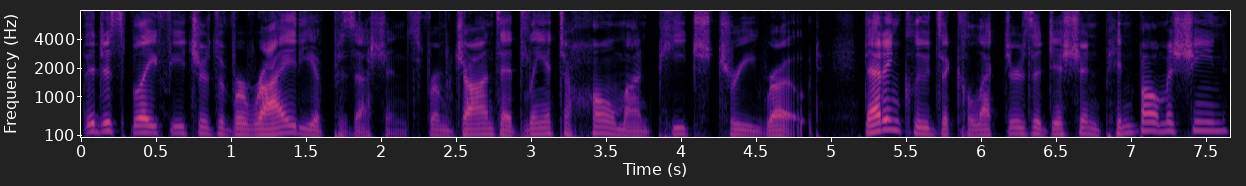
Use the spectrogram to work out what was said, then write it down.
The display features a variety of possessions from John's Atlanta home on Peachtree Road. That includes a collector's edition pinball machine,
